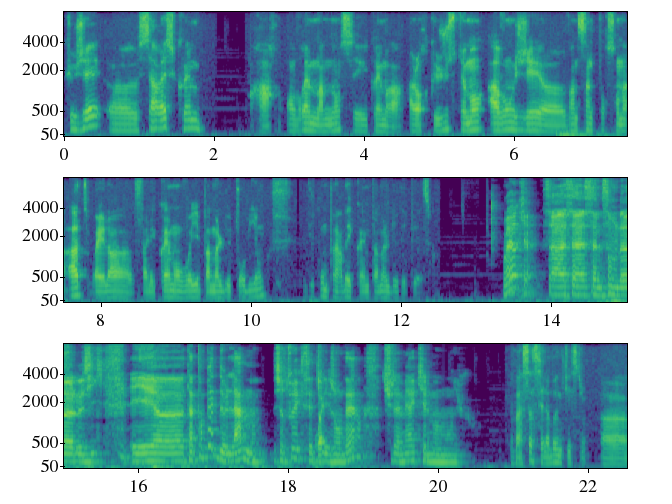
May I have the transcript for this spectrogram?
que j'ai, ça reste quand même rare. En vrai maintenant c'est quand même rare. Alors que justement avant j'ai 25% de hâte, ouais là fallait quand même envoyer pas mal de tourbillons. Du coup on perdait quand même pas mal de DPS. Ouais, ok, ça, ça, me semble euh, logique. Et euh, ta tempête de l'âme, surtout avec cette légendaire, tu la mets à quel moment du coup? Bah, Ça, c'est la bonne question. Euh,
